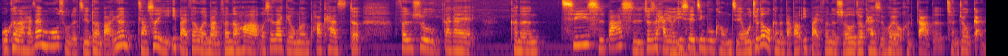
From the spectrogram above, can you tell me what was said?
我可能还在摸索的阶段吧，因为假设以一百分为满分的话，我现在给我们 Podcast 的分数大概可能。七十八十，就是还有一些进步空间。嗯、我觉得我可能达到一百分的时候，就开始会有很大的成就感，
